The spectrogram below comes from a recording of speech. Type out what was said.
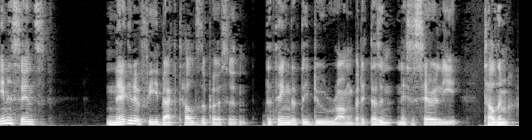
in a sense, negative feedback tells the person the thing that they do wrong, but it doesn't necessarily tell them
